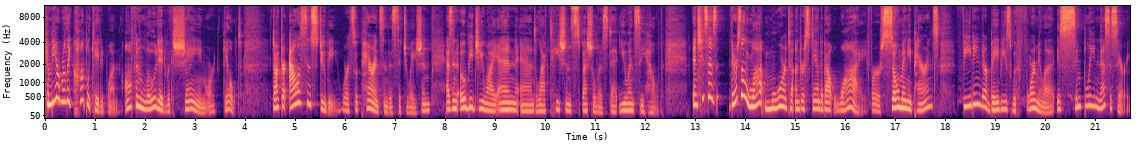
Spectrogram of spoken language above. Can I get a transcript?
can be a really complicated one, often loaded with shame or guilt. Dr. Alison Stuebe works with parents in this situation as an OBGYN and lactation specialist at UNC Health. And she says there's a lot more to understand about why, for so many parents, feeding their babies with formula is simply necessary.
